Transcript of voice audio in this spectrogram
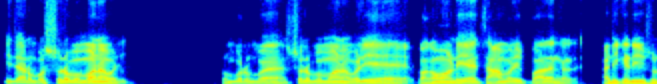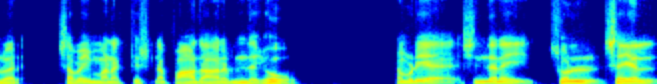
இதுதான் ரொம்ப சுலபமான வழி. ரொம்ப ரொம்ப சுலபமான வழியே பகவானுடைய தாமரை பாதங்கள். அடிக்கடி சொல்வார் சபை மன கிருஷ்ண பாதார விந்தையோ நம்முடைய சிந்தனை, சொல், செயல்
